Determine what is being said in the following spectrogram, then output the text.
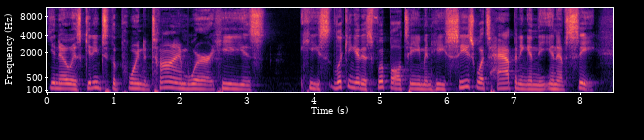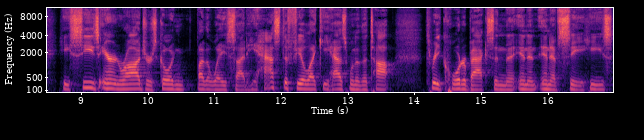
you know, is getting to the point in time where he is he's looking at his football team and he sees what's happening in the NFC. He sees Aaron Rodgers going by the wayside. He has to feel like he has one of the top three quarterbacks in the in an NFC. He's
